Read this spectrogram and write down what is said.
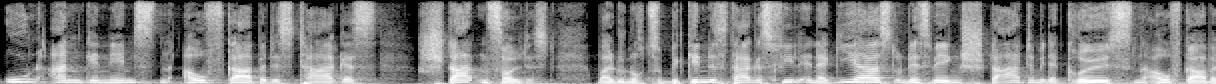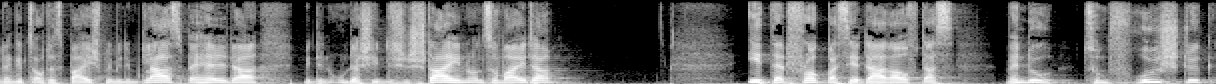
unangenehmsten Aufgabe des Tages starten solltest, weil du noch zu Beginn des Tages viel Energie hast und deswegen starte mit der größten Aufgabe. Dann gibt es auch das Beispiel mit dem Glasbehälter, mit den unterschiedlichen Steinen und so weiter. Eat That Frog basiert darauf, dass wenn du zum Frühstück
